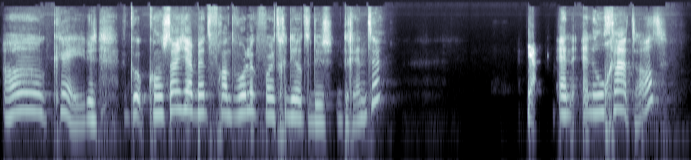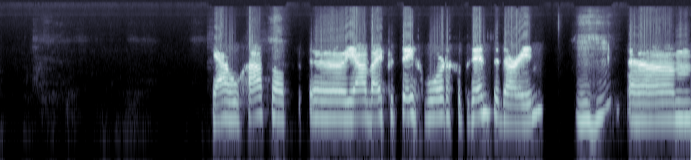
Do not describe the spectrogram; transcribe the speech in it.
Oh, Oké, dus Co- Constance, jij bent verantwoordelijk voor het gedeelte dus Drenthe? Ja. En, en hoe gaat dat? Ja, hoe gaat dat? Eh, ja, wij vertegenwoordigen Drenthe daarin. Mhm. Ehm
